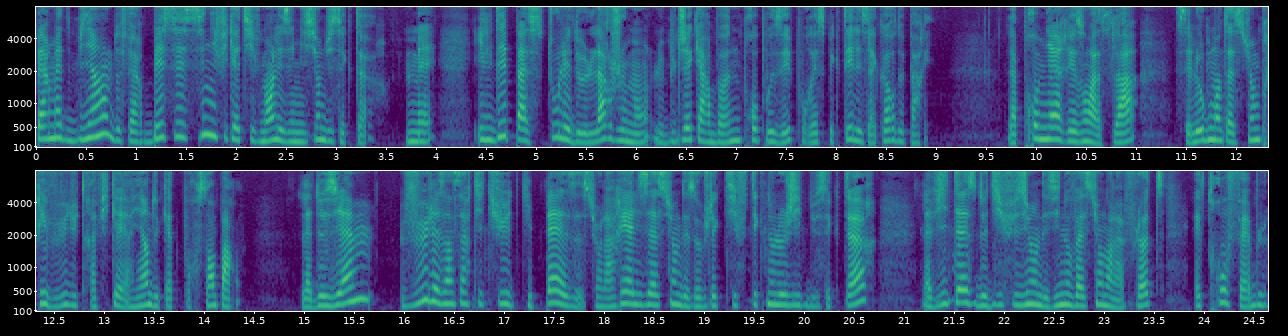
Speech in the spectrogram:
permettent bien de faire baisser significativement les émissions du secteur, mais ils dépassent tous les deux largement le budget carbone proposé pour respecter les accords de Paris. La première raison à cela, c'est l'augmentation prévue du trafic aérien de 4% par an. La deuxième, Vu les incertitudes qui pèsent sur la réalisation des objectifs technologiques du secteur, la vitesse de diffusion des innovations dans la flotte est trop faible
